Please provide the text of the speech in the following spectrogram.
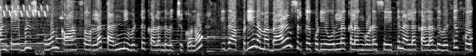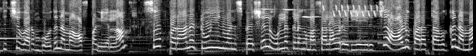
ஒன் டேபிள் ஸ்பூன் கார்ன்ஃப்ளோரில் தண்ணி விட்டு கலந்து வச்சுக்கணும். இது அப்படியே நம்ம பேலன்ஸ் இருக்கக்கூடிய உருளைக்கிழங்கோட சேர்த்து நல்லா கலந்து விட்டு கொதிச்சு வரும்போது நம்ம ஆஃப் பண்ணிடலாம். சூப்பரான டூ இன் ஒன் ஸ்பெஷல் உருளைக்கிழங்கு மசாலாவும் ரெடி ஆயிருச்சு. ஆலு பரத்தாவுக்கு நம்ம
